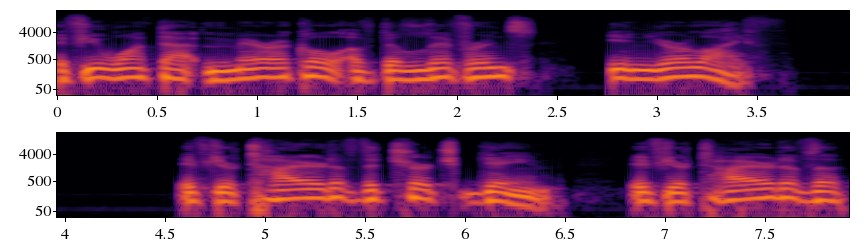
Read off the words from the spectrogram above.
If you want that miracle of deliverance in your life, if you're tired of the church game, if you're tired of the,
